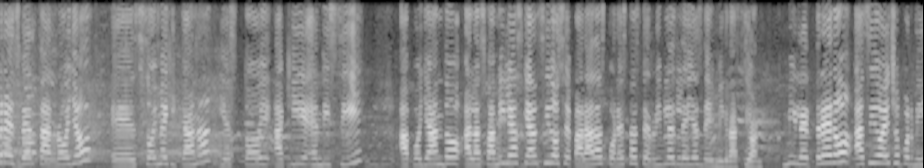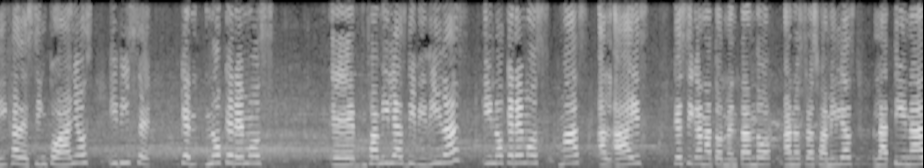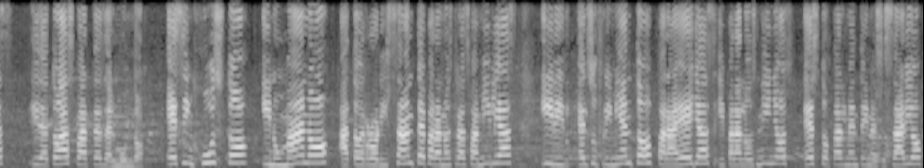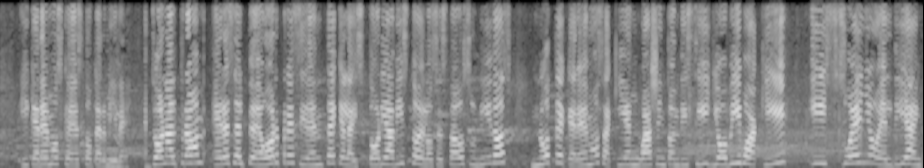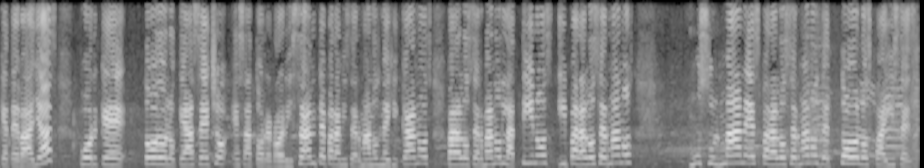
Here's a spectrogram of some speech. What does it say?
Mi nombre es Berta Arroyo, eh, soy mexicana y estoy aquí en DC apoyando a las familias que han sido separadas por estas terribles leyes de inmigración. Mi letrero ha sido hecho por mi hija de 5 años y dice que no queremos eh, familias divididas y no queremos más al ICE que sigan atormentando a nuestras familias latinas y de todas partes del mundo. Es injusto, inhumano, aterrorizante para nuestras familias y el sufrimiento para ellas y para los niños es totalmente innecesario y queremos que esto termine. Donald Trump, eres el peor presidente que la historia ha visto de los Estados Unidos. No te queremos aquí en Washington, D.C. Yo vivo aquí y sueño el día en que te vayas porque todo lo que has hecho es aterrorizante para mis hermanos mexicanos, para los hermanos latinos y para los hermanos musulmanes, para los hermanos de todos los países.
